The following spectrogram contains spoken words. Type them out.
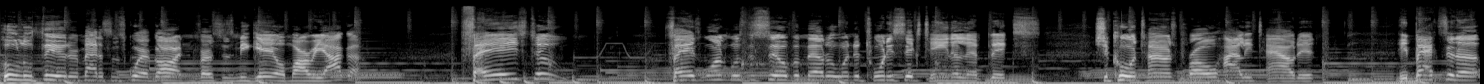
Hulu Theater, Madison Square Garden versus Miguel Marriaga. Phase two. Phase one was the silver medal in the 2016 Olympics. Shakur turns pro, highly touted. He backs it up,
